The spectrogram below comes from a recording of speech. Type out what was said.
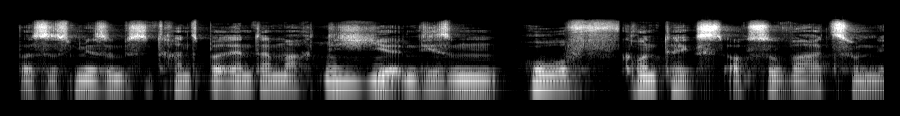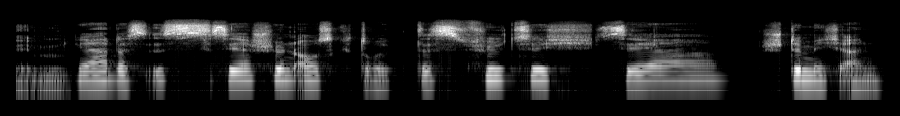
Was es mir so ein bisschen transparenter macht, dich Mhm. hier in diesem Hofkontext auch so wahrzunehmen. Ja, das ist sehr schön ausgedrückt. Das fühlt sich sehr stimmig an,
